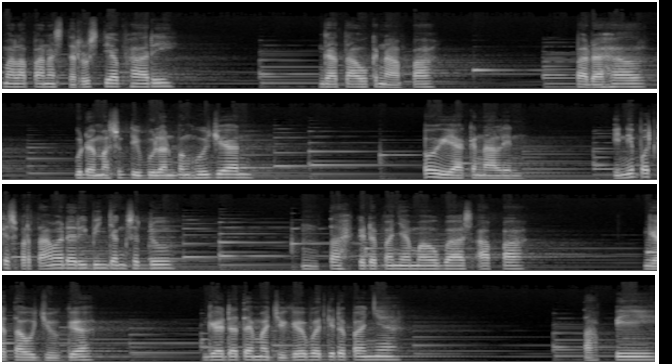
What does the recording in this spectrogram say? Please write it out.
malah panas terus tiap hari. Gak tahu kenapa. Padahal udah masuk di bulan penghujan. Oh iya kenalin, ini podcast pertama dari Bincang Seduh. Entah ke depannya mau bahas apa, nggak tahu juga. Gak ada tema juga buat ke depannya. Tapi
